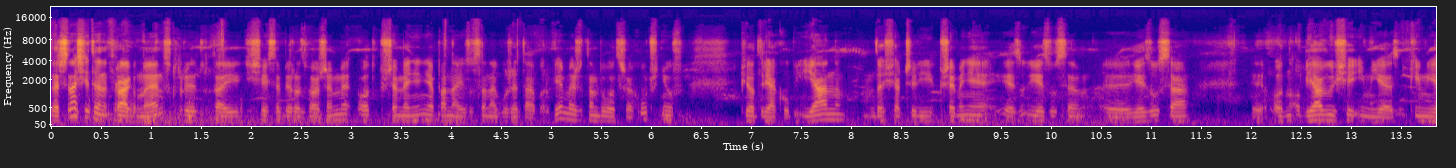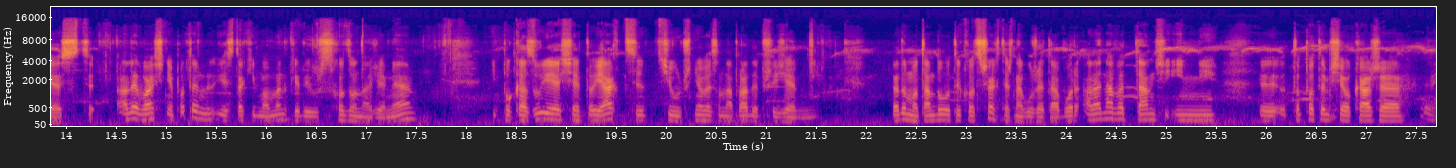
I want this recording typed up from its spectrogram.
Zaczyna się ten fragment, który tutaj dzisiaj sobie rozważymy, od przemienienia Pana Jezusa na Górze Tabor. Wiemy, że tam było trzech uczniów, Piotr, Jakub i Jan, doświadczyli przemienienia Jezu- Jezusem, yy, Jezusa, Y, on objawił się im jest, kim jest, ale właśnie potem jest taki moment, kiedy już schodzą na ziemię i pokazuje się to, jak ci, uczniowie są naprawdę przyziemni. Wiadomo, tam było tylko trzech też na górze Tabor, ale nawet tam ci inni, y, to potem się okaże, y,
